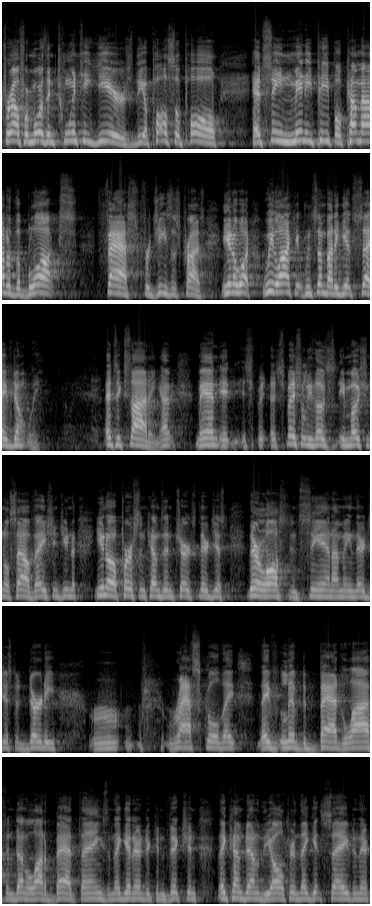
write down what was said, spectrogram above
trail for more than 20 years, the Apostle Paul had seen many people come out of the blocks fast for Jesus Christ. You know what? We like it when somebody gets saved, don't we? It's exciting. I, man, it, especially those emotional salvations. You know, you know, a person comes in church, they're just, they're lost in sin. I mean, they're just a dirty r- rascal. They, they've lived a bad life and done a lot of bad things, and they get under conviction. They come down to the altar and they get saved, and they're,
